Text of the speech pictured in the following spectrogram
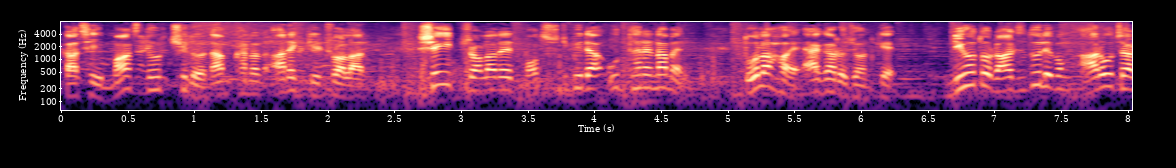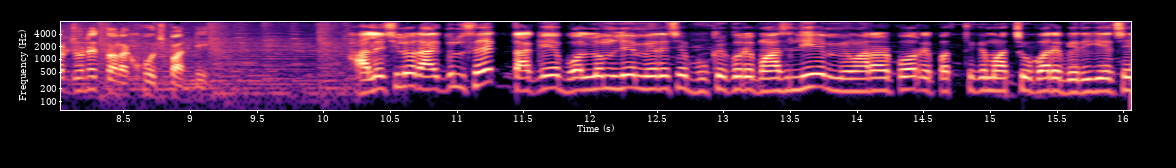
কাছেই মাছ ধরছিল নামখানার আরেকটি ট্রলার। সেই ট্রলারের মৎস্যজীবীরা উদ্ধারে নামেন। তোলা হয় এগারো জনকে। নিহত রাজদুল এবং আরও চারজনের তারা খোঁজ পাননি। হালে ছিল রায়দুল শেখ তাকে বল্লম নিয়ে মেরেছে বুকে করে বাঁশ নিয়ে মারার পর এপার থেকে মারছে ওপারে বেরিয়ে গিয়েছে।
